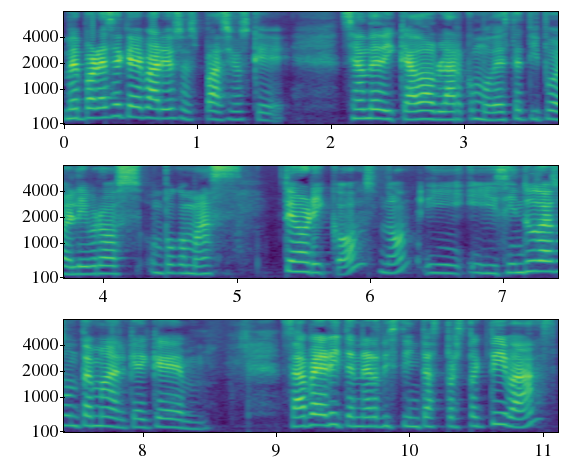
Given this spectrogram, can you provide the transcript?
me parece que hay varios espacios que se han dedicado a hablar como de este tipo de libros un poco más teóricos, ¿no? Y, y sin duda es un tema del que hay que saber y tener distintas perspectivas.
